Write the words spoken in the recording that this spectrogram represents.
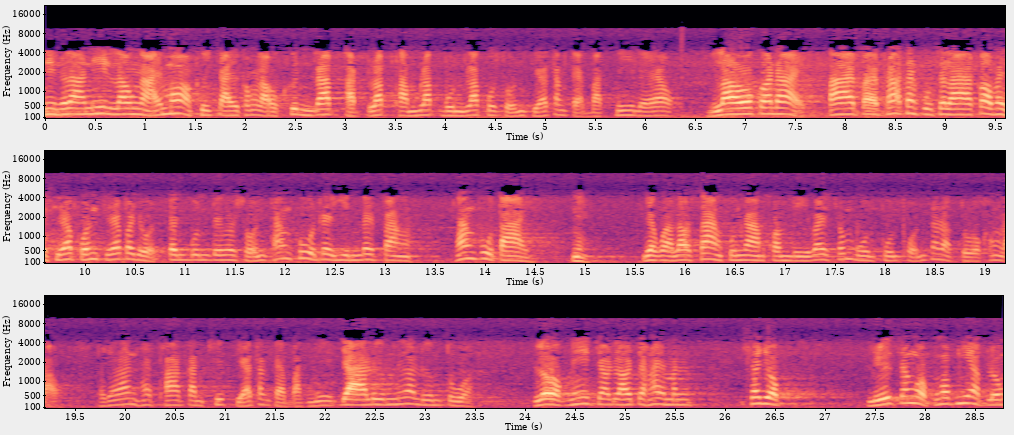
นี่เวลานี้เราหงายหม้อคือใจของเราขึ้นรับอัดรับทำรับบุญรับกุศลเสียตั้งแต่บัดนี้แล้ว เราก็ได้ตายไปพระท่านกุศลาก็ไม่เสียผลเสียประโยชน์เป็นบุญเป็นกุศลทั้งผู้ได้ยินได้ฟัง ทั้งผู้ตายนี่เรียกว่าเราสร้างคุณงามความดีไว้สมบูรณ์ปูนผลสำหรับตัวของเรา เพราะฉะนั้นให้พากันคิดเสียตั้งแต่บัดนี้ อย่าลืมเนื้อลืมตัว โลกนี้จะเราจะให้มันสยบ หรือสงบงบเงียบลง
